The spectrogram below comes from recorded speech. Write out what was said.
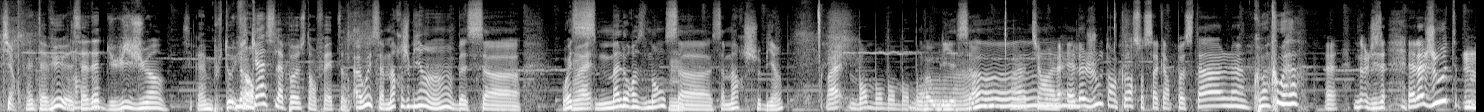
Tiens. Ah, T'as vu, ça date du 8 juin. C'est quand même plutôt Non. efficace la poste en fait. Ah ouais, ça marche bien. Hein. Bah, ça. Ouais, malheureusement, ça, ça marche bien. Ouais, bon, bon, bon, bon, bon. On va oublier ça. Ah, tiens, elle, elle ajoute encore sur sa carte postale. Quoi? Quoi? Euh, non, je disais, elle ajoute hum,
